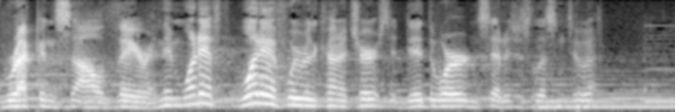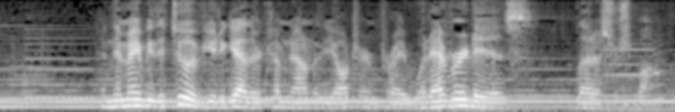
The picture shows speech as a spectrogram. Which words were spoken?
reconcile there. And then what if, what if we were the kind of church that did the word instead of just listen to it? And then maybe the two of you together come down to the altar and pray. Whatever it is, let us respond.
